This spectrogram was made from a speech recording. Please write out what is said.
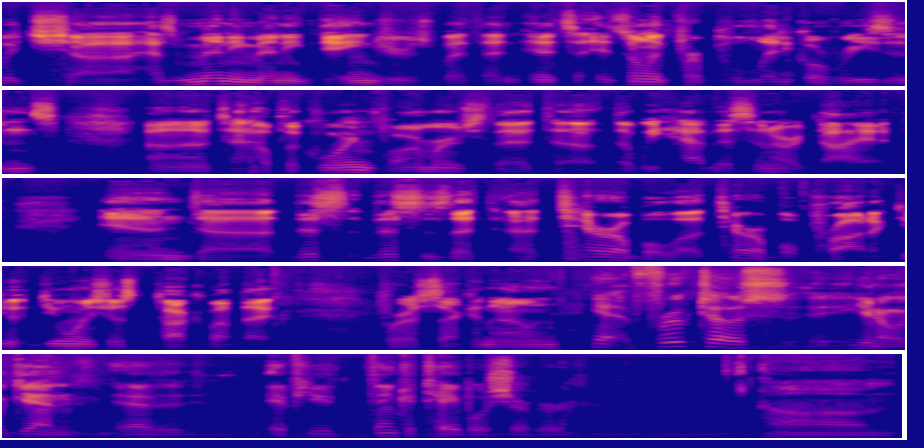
which uh, has many many dangers with it. It's it's only for political reasons uh, to help the corn farmers that uh, that we have this in our diet. And uh, this this is a, a terrible a terrible product. Do, do you want to just talk about that for a second, Alan? Yeah, fructose. You know, again, if you think of table sugar, um,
